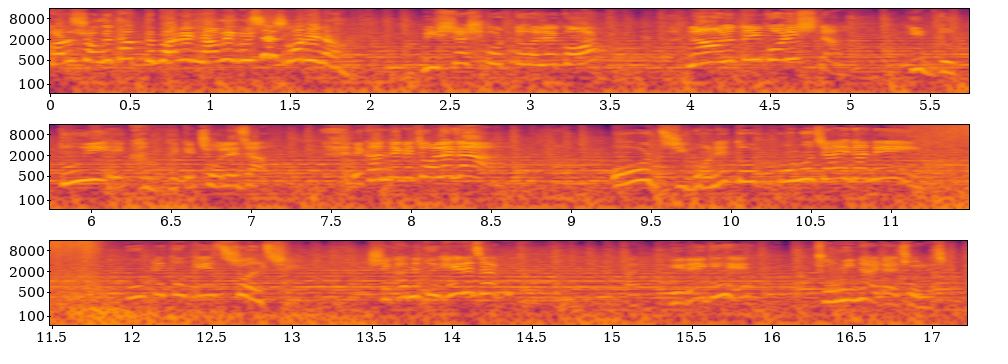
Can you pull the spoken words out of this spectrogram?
কারোর সঙ্গে থাকতে পারেন না, আমি বিশ্বাস করি না। বিশ্বাস করতে হলে কর, না হলে তুই করিস না। কিন্তু তুই এখান থেকে চলে যা, এখান থেকে চলে যা। ওর জীবনে তোর কোনো জায়গা নেই। কোর্টে তো কেস চলছে, সেখানে তুই হেরে যাবি। আর হেরে গিয়ে জমিনহাটায় চলে যাবি।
